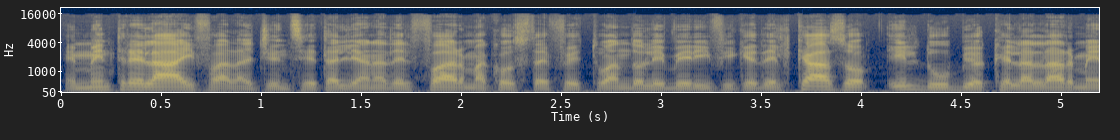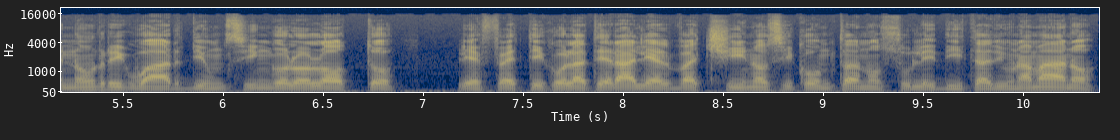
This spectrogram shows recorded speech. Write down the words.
e mentre l'AIFA, l'Agenzia Italiana del Farmaco, sta effettuando le verifiche del caso, il dubbio è che l'allarme non riguardi un singolo lotto. Gli effetti collaterali al vaccino si contano sulle dita di una mano,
